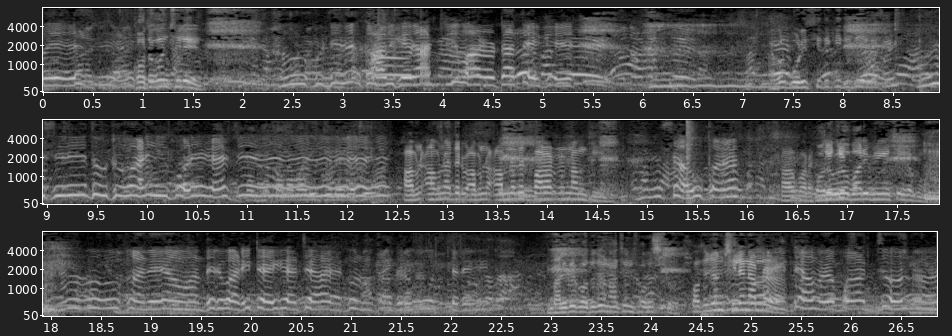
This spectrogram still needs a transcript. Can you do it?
হয়ে কতক্ষণ ছিলেন? কালকে রাত্রি বারোটা থেকে। এখন পরিস্থিতি কি দিদি এলাকায়? দুটো বাড়ি পড়ে গেছে। আপনাদের আপনাদের পাড়াটার নাম কি? সাউপাড়া। কতগুলো বাড়ি ভেঙেছে এরকম। ওখানে আমাদের বাড়িটাই গেছে আর এখনও তাদের পড়তে দেখি বাড়িতে কতজন আছেন সদস্য? কতজন ছিলেন আপনারা? বাড়িতে আমরা পাঁচজন আর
